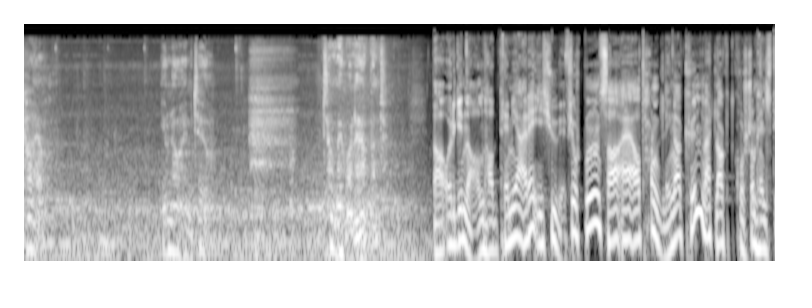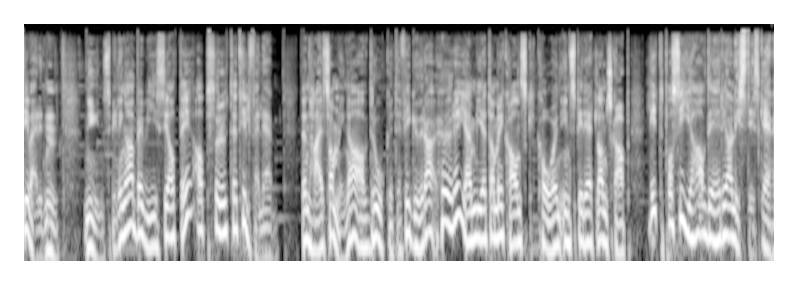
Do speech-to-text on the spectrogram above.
Kyle. You know him too. Da originalen hadde premiere i 2014, sa jeg at handlinga kun vært lagt hvor som helst i verden. Nyinnspillinga beviser at det absolutt er tilfellet. Denne samlinga av brokete figurer hører hjemme i et amerikansk Cohen-inspirert landskap, litt på sida av det realistiske.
